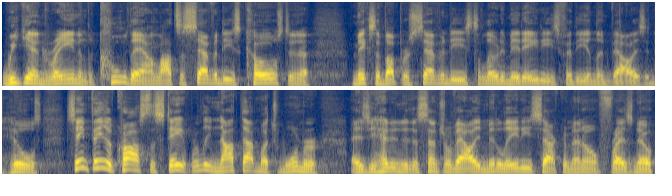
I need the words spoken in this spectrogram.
weekend rain and the cool down. Lots of 70s coast and a mix of upper 70s to low to mid 80s for the inland valleys and hills. Same thing across the state, really not that much warmer as you head into the Central Valley, middle 80s, Sacramento, Fresno,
